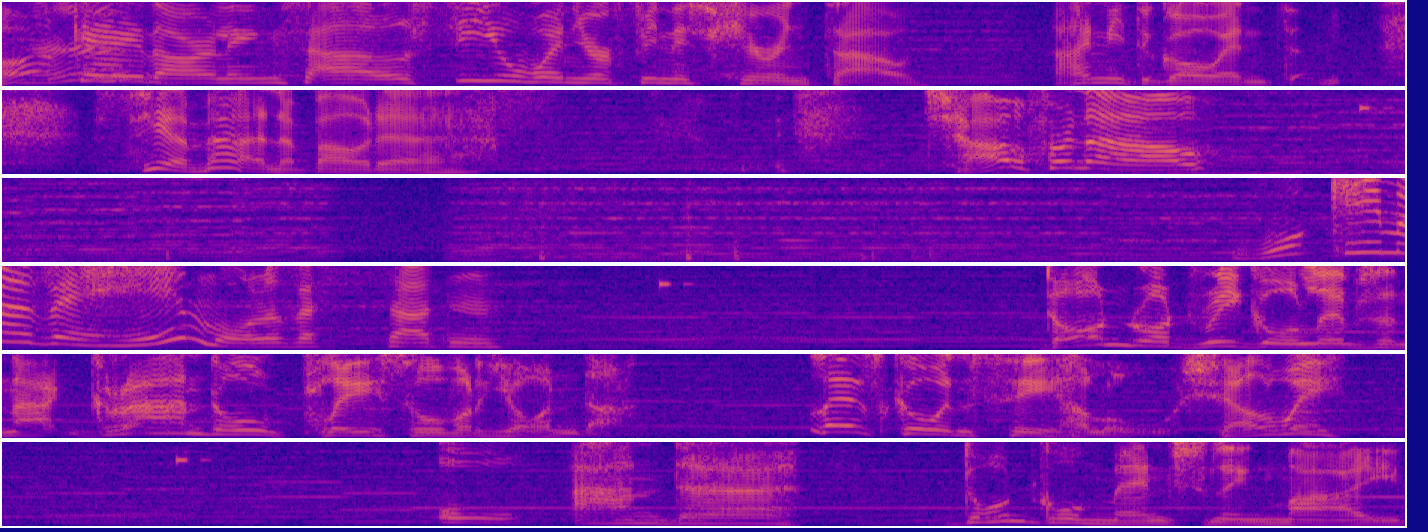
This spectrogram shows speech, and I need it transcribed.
Okay, darlings, I'll see you when you're finished here in town. I need to go and see a man about, uh... Ciao for now! What came over him all of a sudden? Don Rodrigo lives in that grand old place over yonder. Let's go and say hello, shall we? Oh, and uh, don't go mentioning my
